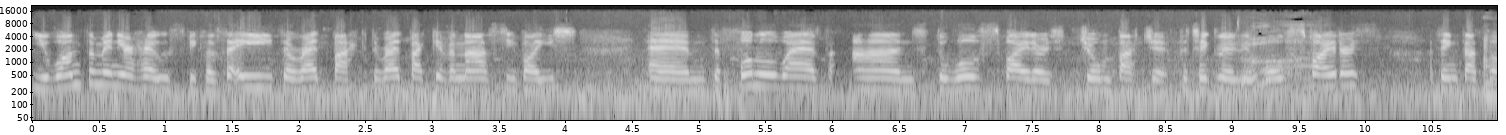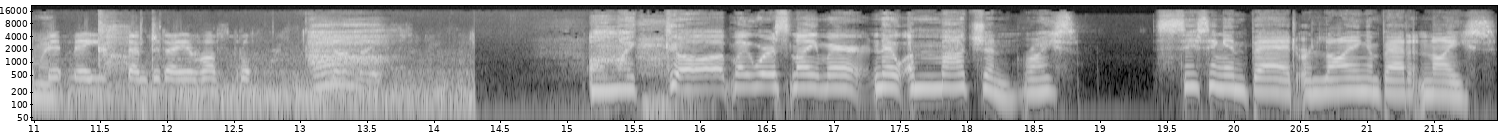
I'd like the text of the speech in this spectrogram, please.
You want them in your house because they eat the redback. The redback give a nasty bite. Um, the funnel web and the wolf spiders jump at you, particularly the wolf spiders. I think that's Oh what my bit me them today in hospital. My god, my worst nightmare. Now imagine, right? Sitting in bed or lying in bed at night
